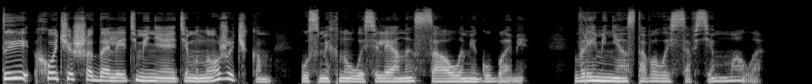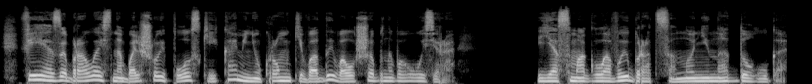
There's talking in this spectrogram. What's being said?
«Ты хочешь одолеть меня этим ножичком?» — усмехнулась Лиана с алыми губами. Времени оставалось совсем мало. Фея забралась на большой плоский камень у кромки воды волшебного озера. Я смогла выбраться, но ненадолго.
